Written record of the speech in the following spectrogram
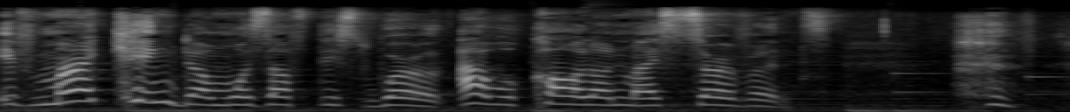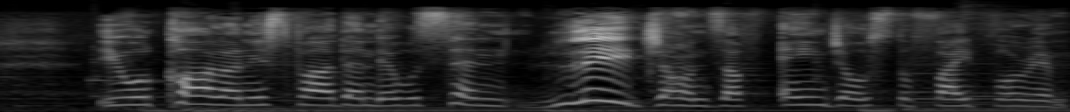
if my kingdom was of this world, I will call on my servants. he will call on his father, and they will send legions of angels to fight for him.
